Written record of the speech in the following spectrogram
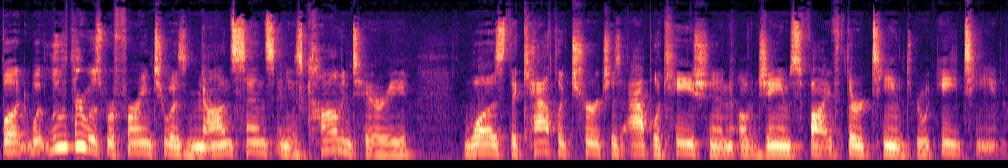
But what Luther was referring to as nonsense in his commentary was the Catholic Church's application of James 5:13 through 18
